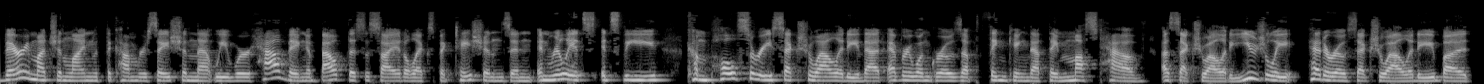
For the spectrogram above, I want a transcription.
very much in line with the conversation that we were having about the societal expectations, and and really, it's it's the compulsory sexuality that everyone grows up thinking that they must have a sexuality, usually heterosexuality, but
